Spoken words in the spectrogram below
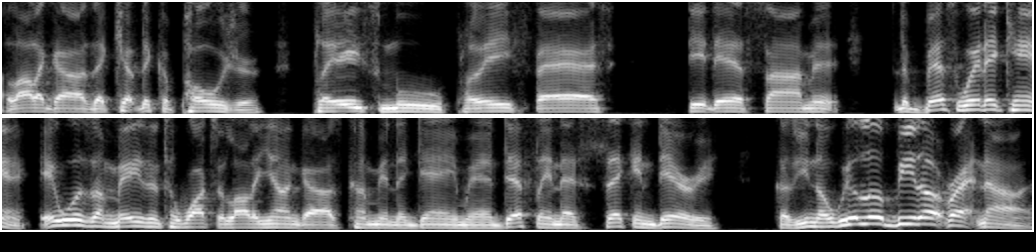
A lot of guys that kept their composure, played smooth, played fast, did their assignment the best way they can. It was amazing to watch a lot of young guys come in the game, man. Definitely in that secondary. Cause you know, we're a little beat up right now.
